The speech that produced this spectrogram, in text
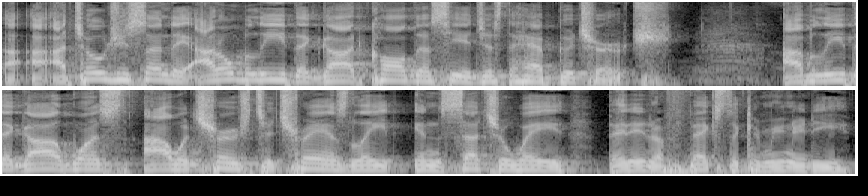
I, I told you Sunday, I don't believe that God called us here just to have good church. I believe that God wants our church to translate in such a way that it affects the community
